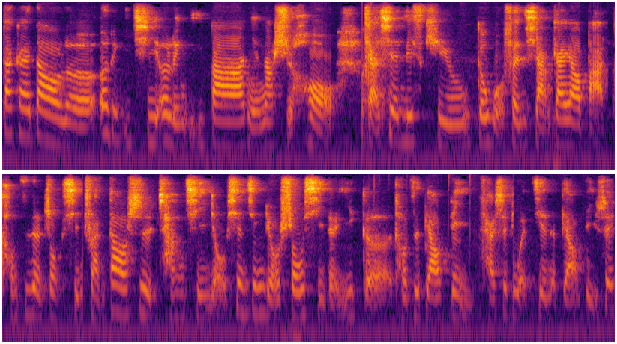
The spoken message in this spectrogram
大概到了二零一七、二零一八年那时候，感谢 Miss Q 跟我分享，该要把投资的重心转到是长期有现金流收息的一个投资标的，才是稳健的标的。所以，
